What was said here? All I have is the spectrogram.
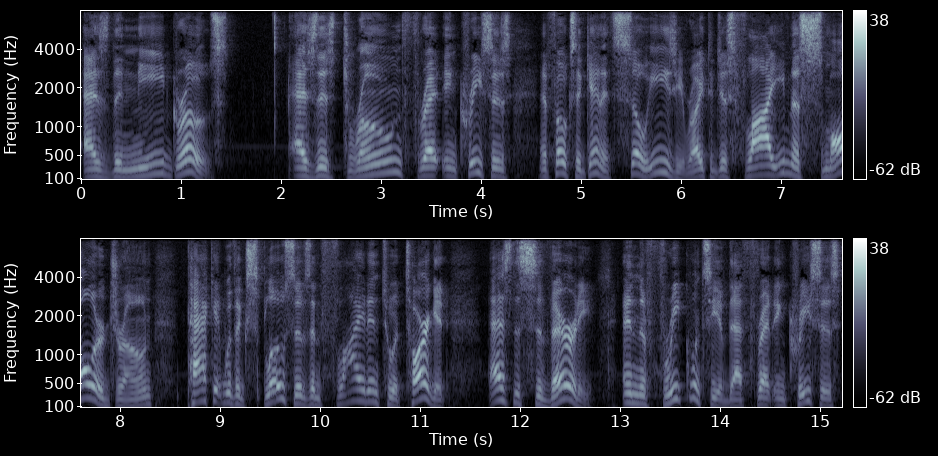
as the need grows, as this drone threat increases, and folks, again, it's so easy, right, to just fly even a smaller drone, pack it with explosives, and fly it into a target. As the severity and the frequency of that threat increases,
